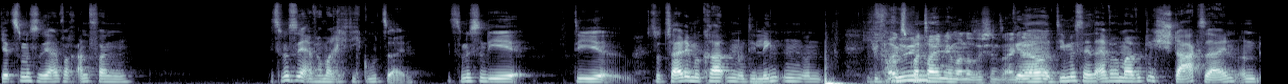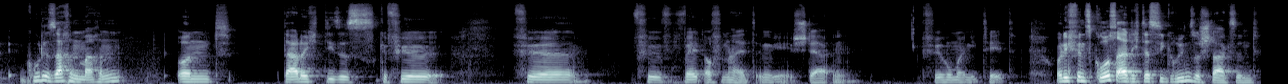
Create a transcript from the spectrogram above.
Jetzt müssen sie einfach anfangen. Jetzt müssen sie einfach mal richtig gut sein. Jetzt müssen die, die Sozialdemokraten und die Linken und Die Volksparteien, wie man das so schön sagt. Genau, ja. die müssen jetzt einfach mal wirklich stark sein und gute Sachen machen und dadurch dieses Gefühl für, für Weltoffenheit irgendwie stärken. Für Humanität. Und ich finde es großartig, dass die Grünen so stark sind.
